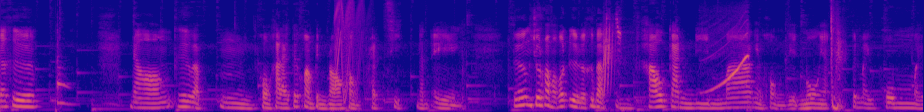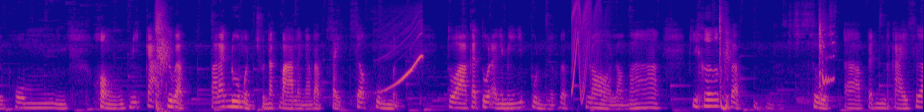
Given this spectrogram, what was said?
ก็คือ น้องคือแบบอืมคงคาแรคเตอร์ความเป็นน้องของแพทริกนั่นเอง ซึ่งชุดของคนอื่นก็คือแบบเข้ากันดีมากอย่างของเรนโมเนี่ยเป็นไหมพรมไหมพรมของมิกะคือแบบตอนแรกดูเหมือนชุดนักบาสเลยนะแบบใส่เสื้อคลุมเหมือนตัวการ์ตูนอนิเมะญี่ปุ่นเลยแบบหล่อหล่อมาก พี่เคอร์ก็คือแบบสูตรอ่าเป็นกายเสื้อ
